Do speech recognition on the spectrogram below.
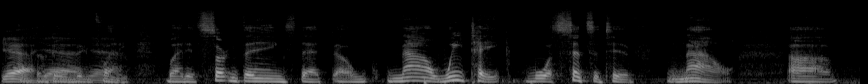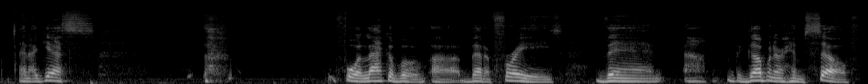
Yeah, yeah, they were being yeah. funny. But it's certain things that uh, now we take more sensitive mm-hmm. now, uh, and I guess, for lack of a uh, better phrase, than uh, the governor himself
